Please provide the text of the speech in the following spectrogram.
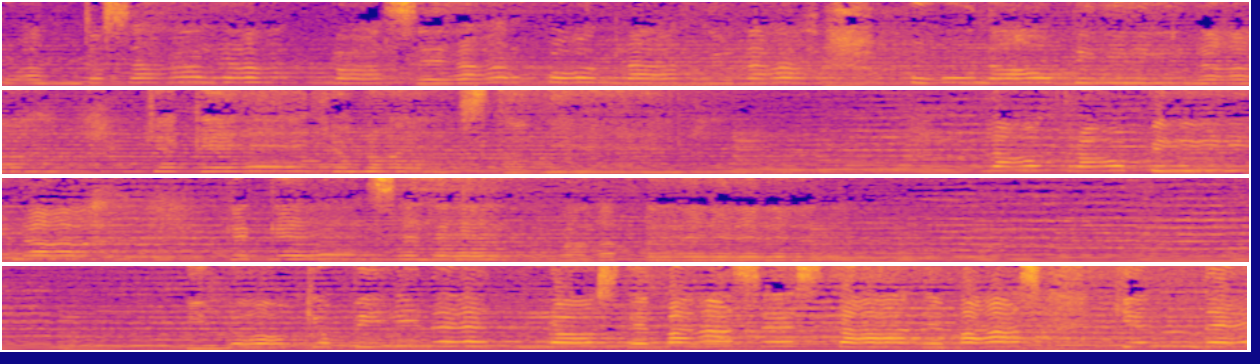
Cuando sale a pasear por la ciudad, una opina que aquello no está bien la otra opina que qué se le va a hacer. Y lo que opinen los demás está de más. Quien detiene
